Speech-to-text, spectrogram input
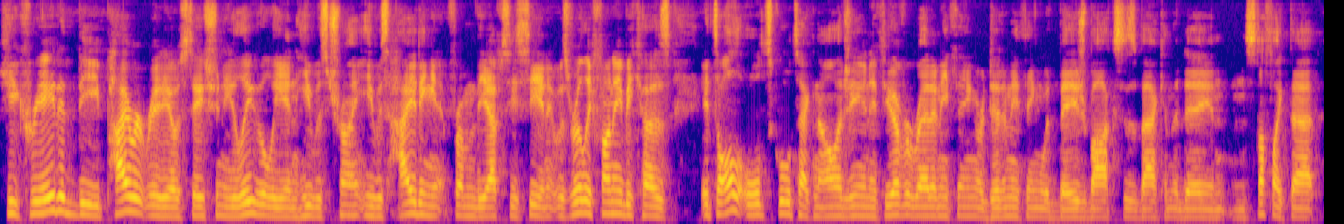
he created the pirate radio station illegally and he was trying, he was hiding it from the FCC. And it was really funny because it's all old school technology. And if you ever read anything or did anything with beige boxes back in the day and, and stuff like that,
